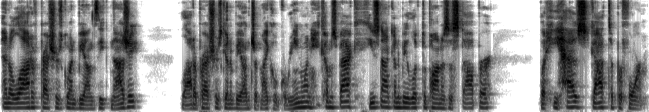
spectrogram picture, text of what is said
And a lot of pressure is going to be on Zeke Nnaji. A lot of pressure is going to be on JaMychal Green when he comes back. He's not going to be looked upon as a stopper, but he has got to perform.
